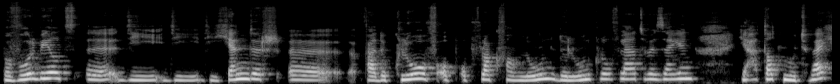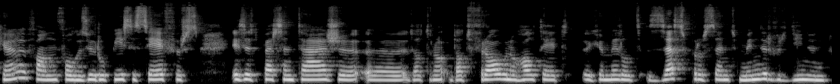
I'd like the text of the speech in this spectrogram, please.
Bijvoorbeeld uh, die, die, die gender, uh, de kloof op, op vlak van loon, de loonkloof laten we zeggen, ja, dat moet weg. Hè. Van, volgens Europese cijfers is het percentage uh, dat, dat vrouwen nog altijd gemiddeld 6% minder verdienen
